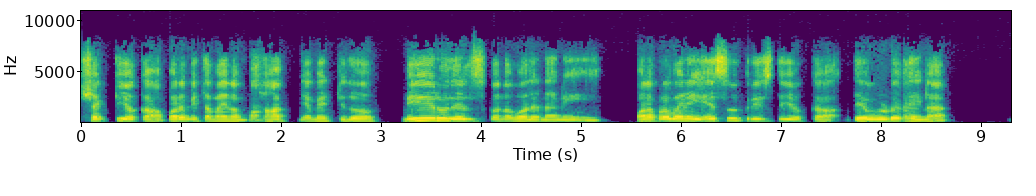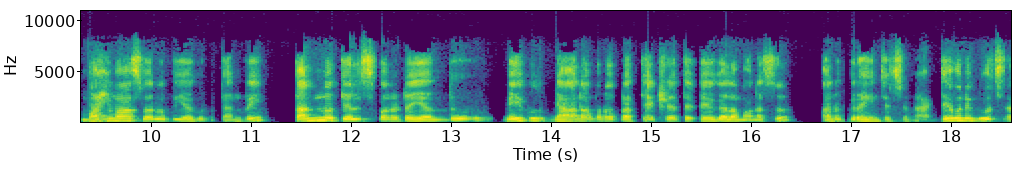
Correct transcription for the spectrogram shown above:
శక్తి యొక్క అపరిమితమైన మహాత్మ్యం ఎట్టిదో మీరు తెలుసుకొనవలెనని మన ప్రభు అయిన యేసు క్రీస్తు యొక్క దేవుడు అయిన మహిమా స్వరూపియగు తండ్రి తన్ను తెలుసుకొనుట ఎందు మీకు జ్ఞానమును ప్రత్యక్షత గల మనసు అనుగ్రహించుచున్నాడు. దేవుని గూర్చిన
